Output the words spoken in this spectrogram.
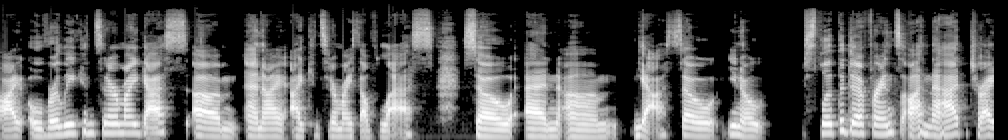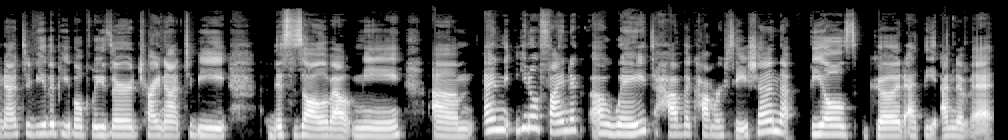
I overly consider my guests um, and I, I consider myself less. So and um, yeah, so you know, split the difference on that. Try not to be the people pleaser. Try not to be, this is all about me. Um, and, you know, find a, a, way to have the conversation that feels good at the end of it.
